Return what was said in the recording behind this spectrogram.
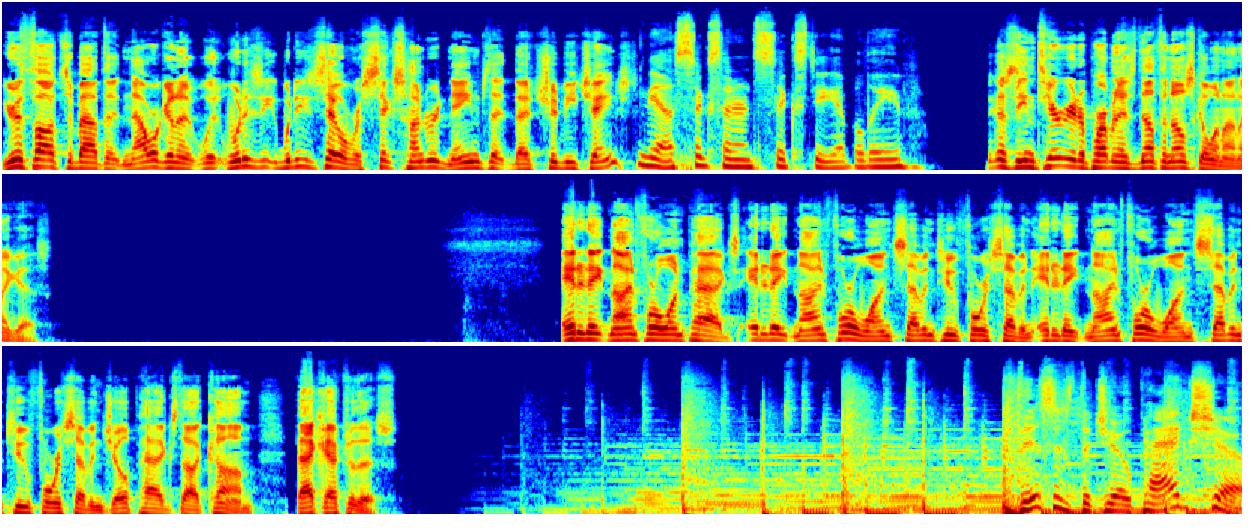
Your thoughts about that? Now we're gonna. What is he? What did you say? Over six hundred names that that should be changed? Yeah, six hundred sixty, I believe. Because the Interior Department has nothing else going on, I guess. 888-941-PAGS, 888-941-7247, 888-941-7247, joepags.com. Back after this. This is the Joe Pags Show.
